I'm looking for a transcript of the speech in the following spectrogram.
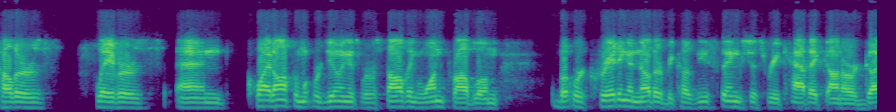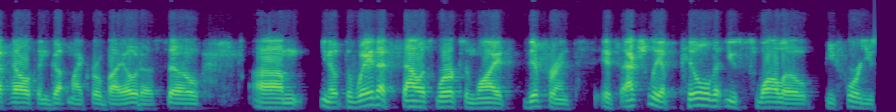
colors, flavors, and quite often what we're doing is we're solving one problem, but we're creating another because these things just wreak havoc on our gut health and gut microbiota. So, um, you know, the way that Salus works and why it's different, it's actually a pill that you swallow before you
